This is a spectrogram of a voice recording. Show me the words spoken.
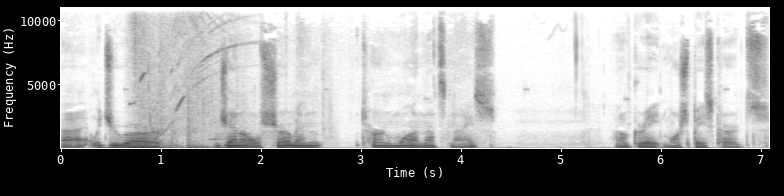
All right, we drew our General Sherman turn one. That's nice. Oh, great. More space cards.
